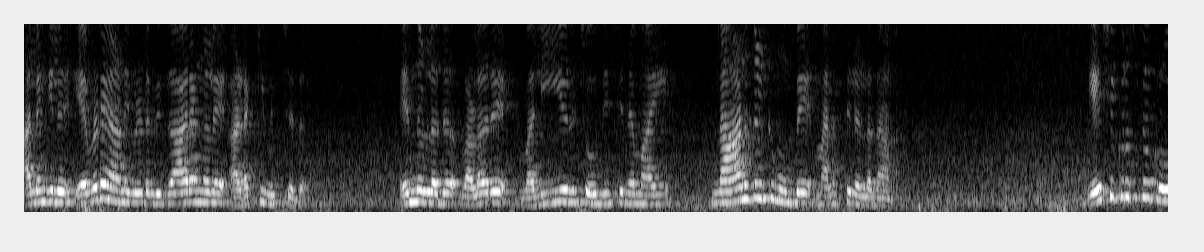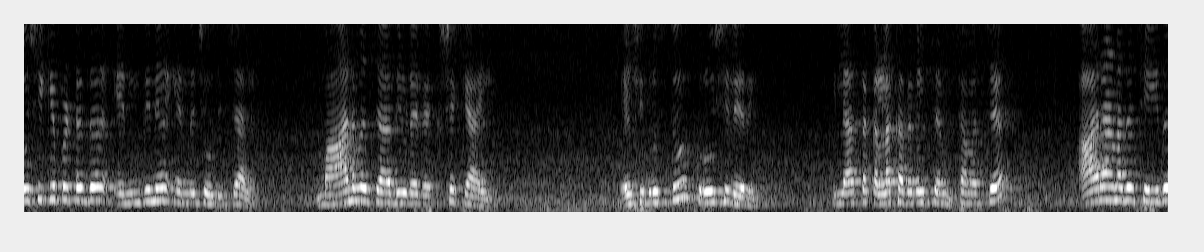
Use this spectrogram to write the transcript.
അല്ലെങ്കിൽ എവിടെയാണ് ഇവരുടെ വികാരങ്ങളെ അടക്കി വെച്ചത്? എന്നുള്ളത് വളരെ വലിയൊരു ചോദ്യചിഹ്നമായി നാളുകൾക്ക് മുമ്പേ മനസ്സിലുള്ളതാണ്. യേശുക്രിസ്തു ക്രൂശിക്കപ്പെട്ടത് എന്തിന് എന്ന് ചോദിച്ചാൽ മാനവജാതിയുടെ രക്ഷയ്ക്കായി. യേശുക്രിസ്തു ക്രൂശിലേറി. ഇല്ലാത്ത കള്ളക്കഥകൾ ചമച്ച് ആരാണത് ചെയ്ത്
